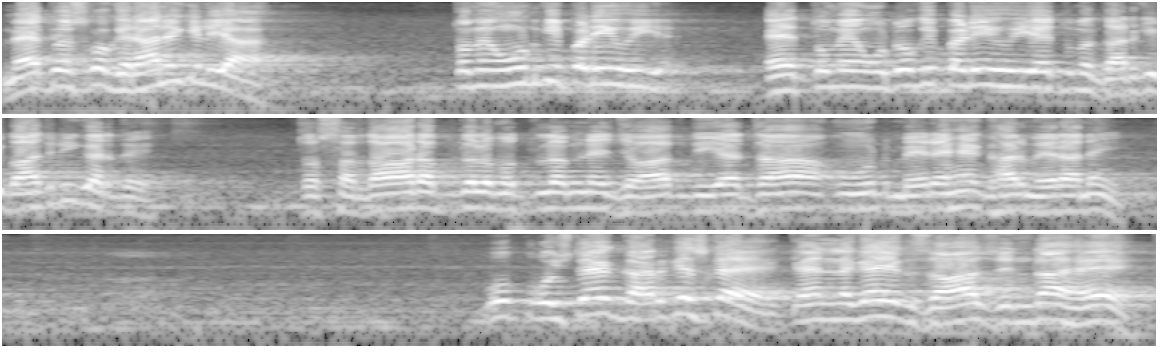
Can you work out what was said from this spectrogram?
میں تو اس کو گرانے کے لیے آیا۔ تمہیں اونٹ کی پڑی ہوئی ہے۔ اے، تمہیں اونٹوں کی پڑی ہوئی ہے، تمہیں گھر کی بات نہیں کرتے۔ تو سردار عبد المطلب نے جواب دیا تھا، اونٹ میرے ہیں، گھر میرا نہیں۔ وہ پوچھتا ہے، گھر کس کا ہے؟ کہنے لگا، ایک ذات زندہ ہے۔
